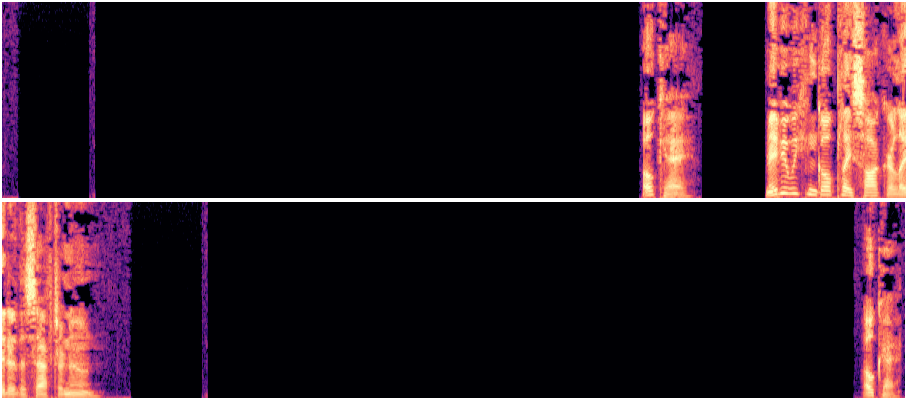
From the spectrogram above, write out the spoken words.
Okay. Maybe we can go play soccer later this afternoon. Okay.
